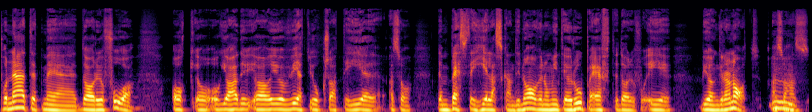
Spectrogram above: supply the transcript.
på nätet med Dario Fo. Och, och, och jag, hade, jag, jag vet ju också att det är alltså, den bästa i hela Skandinavien, om inte Europa, efter Dario Fo, är Björn Granat. Alltså Mm. hans,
